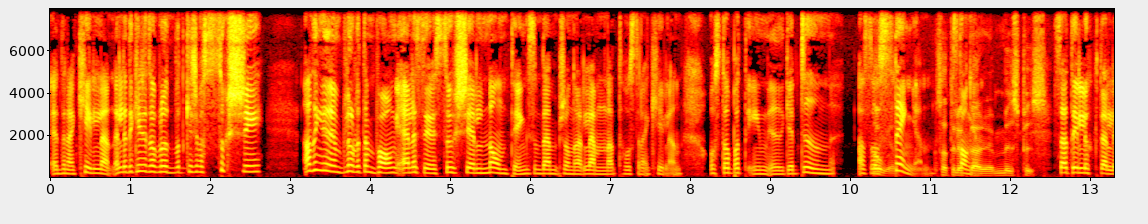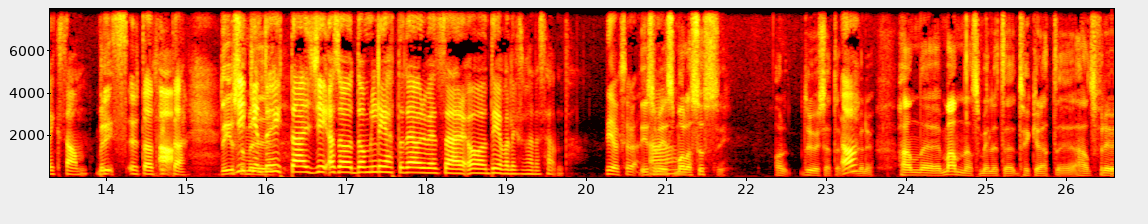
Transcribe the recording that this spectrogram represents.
den här killen. Eller det kanske inte var blodigt, det kanske var sushi. Antingen är det en blodig tampong eller så är det sushi eller någonting som den personen har lämnat hos den här killen och stoppat in i gardin, alltså Stången. stängen. Så att det stången. luktar myspys. Så att det luktar liksom Men det, Piss, utan att Ja. hitta. det är som Gick inte att i, hitta, ge, alltså de letade och du vet så här, och det var liksom hennes hämnd. Det är också bra. det är som Ja. i Smala Sussi. Du har ju sett den Ja. filmen nu. Han, eh, mannen som är lite, tycker att eh, hans fru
